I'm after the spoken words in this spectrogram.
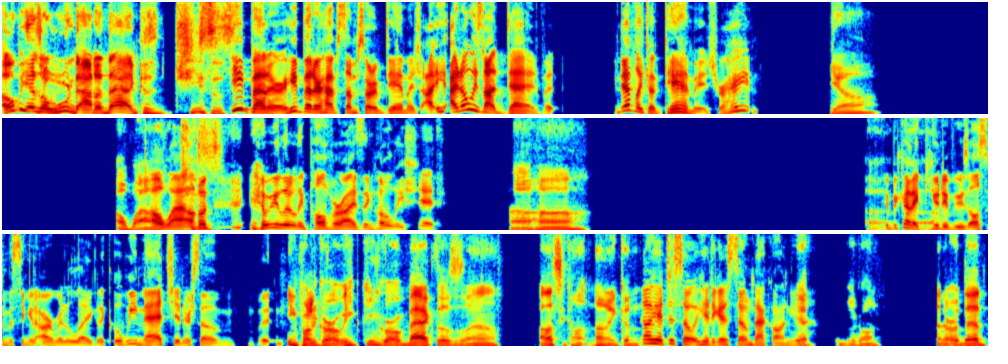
I hope he has a wound out of that, because Jesus. He better. He better have some sort of damage. I I know he's not dead, but he definitely took damage, right? Yeah. Oh wow. Oh wow. We literally pulverizing. Holy shit. Uh-huh. It'd be kind of Uh, cute if he was also missing an arm and a leg. Like, oh, we matching or something. But He can probably grow. He can grow back those. Uh, unless he can't. No, he couldn't. no, he had to sew. He had to get his sewn back on. Yeah. Yeah. Back on. They're all dead.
